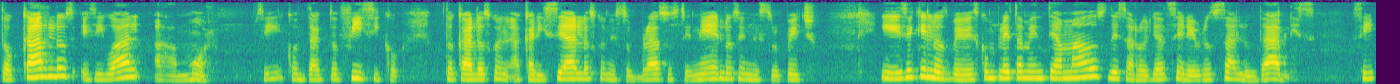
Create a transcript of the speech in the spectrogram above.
tocarlos es igual a amor, ¿sí? Contacto físico, tocarlos, con, acariciarlos con nuestros brazos, tenerlos en nuestro pecho y dice que los bebés completamente amados desarrollan cerebros saludables. ¿sí?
